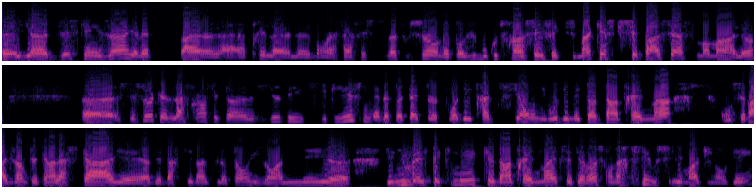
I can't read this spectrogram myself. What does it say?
il y a 10-15 ans, il y avait après bon, l'affaire Festina, tout ça, on n'a pas vu beaucoup de Français, effectivement. Qu'est-ce qui s'est passé à ce moment-là? Euh, c'est sûr que la France est un vieux pays de cyclisme. Il n'y avait peut-être pas des traditions au niveau des méthodes d'entraînement. On sait par exemple que quand la Sky a débarqué dans le peloton, ils ont amené euh, des nouvelles techniques d'entraînement, etc., ce qu'on a appelé aussi les marginal gains.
